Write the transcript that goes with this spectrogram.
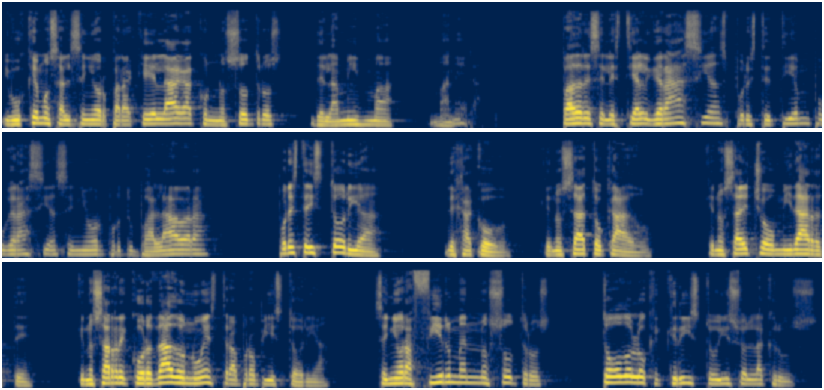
y busquemos al Señor para que Él haga con nosotros de la misma manera. Padre Celestial, gracias por este tiempo, gracias Señor por tu palabra, por esta historia de Jacob que nos ha tocado, que nos ha hecho mirarte, que nos ha recordado nuestra propia historia. Señor, afirma en nosotros todo lo que Cristo hizo en la cruz,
